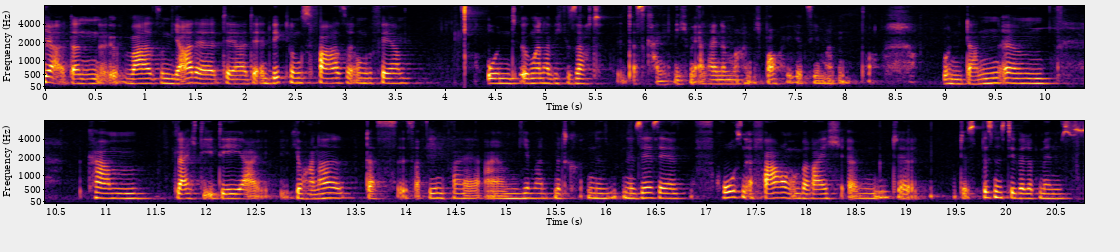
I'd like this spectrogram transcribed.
ja, dann war so ein Jahr der, der, der Entwicklungsphase ungefähr. Und irgendwann habe ich gesagt, das kann ich nicht mehr alleine machen, ich brauche jetzt jemanden. So. Und dann ähm, kam gleich die Idee, ja, Johanna, das ist auf jeden Fall ähm, jemand mit einer eine sehr, sehr großen Erfahrung im Bereich ähm, der, des Business Developments,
